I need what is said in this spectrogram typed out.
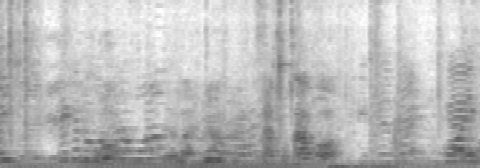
Wala na. Sako, sako. Guys,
